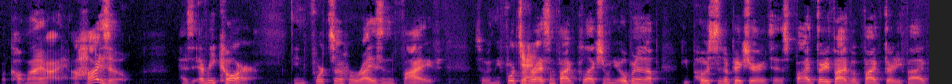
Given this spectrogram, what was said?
What caught my eye: a Hyzo has every car in Forza Horizon 5. So in the Forza Dang. Horizon 5 collection, when you open it up, he posted a picture. It says 535 of 535.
